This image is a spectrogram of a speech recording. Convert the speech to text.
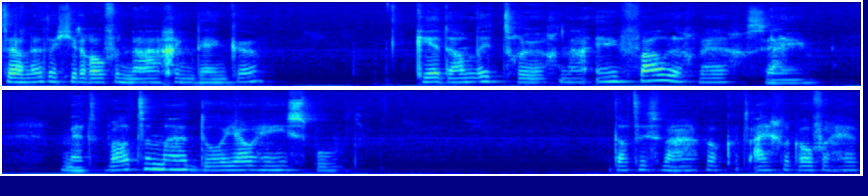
Stel dat je erover na ging denken. Keer dan weer terug naar eenvoudigweg zijn. Met wat er maar door jou heen spoelt. Dat is waar ik het eigenlijk over heb.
